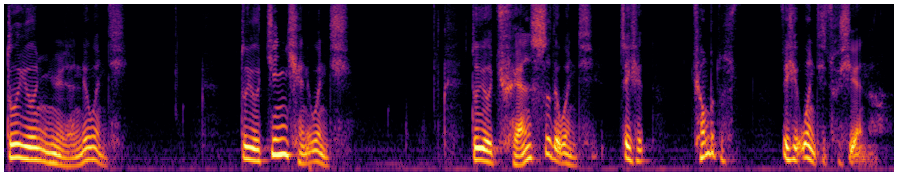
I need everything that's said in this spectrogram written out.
都有女人的问题，都有金钱的问题。都有权势的问题，这些全部都是这些问题出现了。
